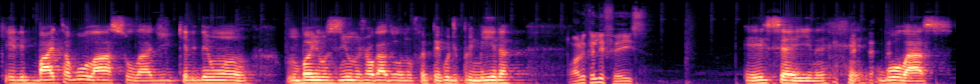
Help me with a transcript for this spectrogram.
Aquele baita golaço lá, de que ele deu um, um banhozinho no jogador, não foi pegou de primeira. Olha o que ele fez. Esse aí, né? golaço.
